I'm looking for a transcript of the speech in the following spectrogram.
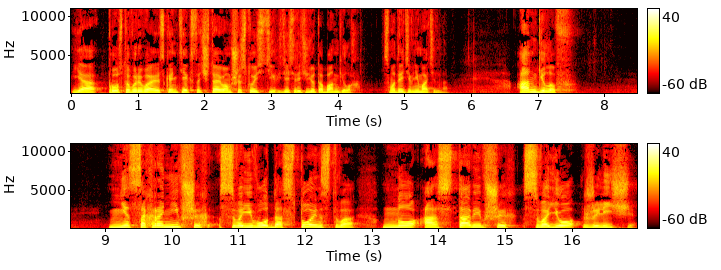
Я просто вырываю из контекста, читаю вам шестой стих. Здесь речь идет об ангелах. Смотрите внимательно. Ангелов – не сохранивших своего достоинства, но оставивших свое жилище.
